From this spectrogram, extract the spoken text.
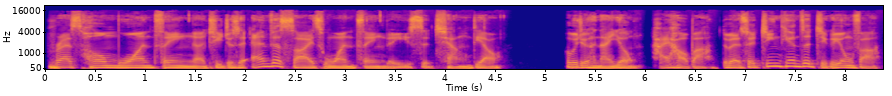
press home one thing 呢，其实就是 emphasize one thing 的意思，强调。会不会觉得很难用？还好吧，对不对？所以今天这几个用法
